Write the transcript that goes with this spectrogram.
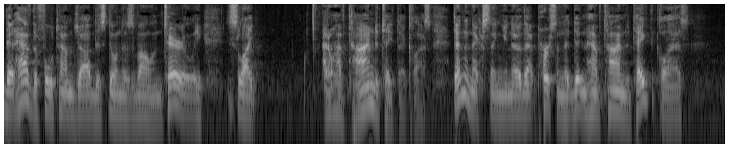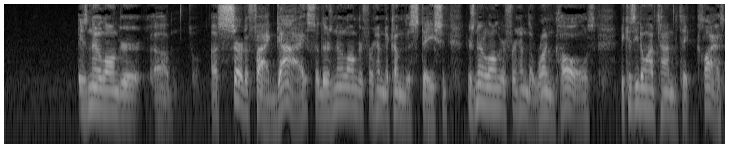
that have the full time job that's doing this voluntarily. It's like, I don't have time to take that class. Then the next thing you know, that person that didn't have time to take the class is no longer um, a certified guy, so there's no longer for him to come to the station. There's no longer for him to run calls because he don't have time to take a class.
